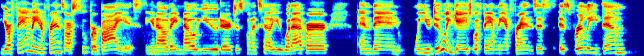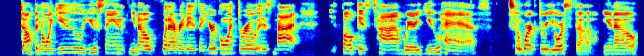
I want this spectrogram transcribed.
your family and friends are super biased you know? They know you. They're just going to tell you whatever. And then when you do engage with family and friends it's it's really them dumping on you. You saying you know whatever it is that you're going through is not focused time where you have to work through your stuff, you know,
